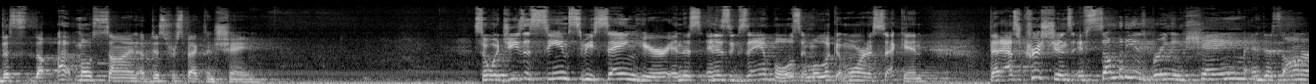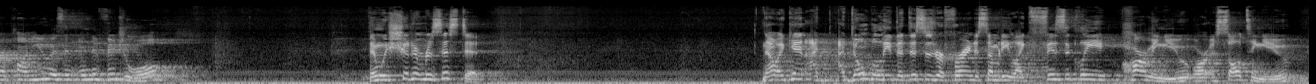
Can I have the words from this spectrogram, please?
the, the utmost sign of disrespect and shame. So, what Jesus seems to be saying here in, this, in his examples, and we'll look at more in a second, that as Christians, if somebody is bringing shame and dishonor upon you as an individual, then we shouldn't resist it. Now, again, I, I don't believe that this is referring to somebody like physically harming you or assaulting you.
